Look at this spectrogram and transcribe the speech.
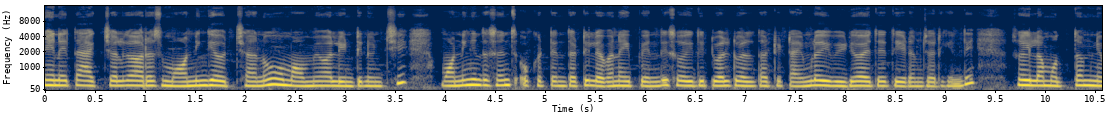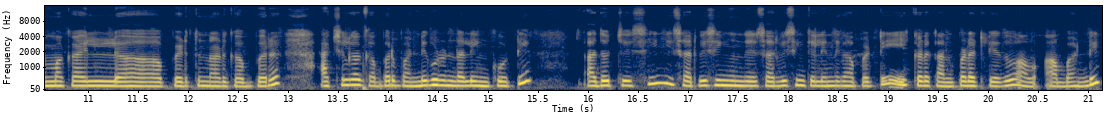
నేనైతే యాక్చువల్గా ఆ రోజు మార్నింగే వచ్చాను. మా మమ్మీ వాళ్ళ ఇంటి నుంచి మార్నింగ్ ఇన్ ద సెన్స్ ఒక టెన్ థర్టీ లెవెన్ అయిపోయింది. సో ఇది ట్వెల్వ్ ట్వెల్వ్ థర్టీ టైంలో ఈ వీడియో అయితే తీయడం జరిగింది. సో ఇలా మొత్తం నిమ్మకాయలు పెడుతున్నాడు గబ్బర్. యాక్చువల్గా గబ్బర్ బండి కూడా ఉండాలి ఇంకోటి. అది వచ్చేసి సర్వీసింగ్ ఉంది సర్వీసింగ్కి వెళ్ళింది కాబట్టి ఇక్కడ కనపడట్లేదు ఆ- ఆ బండి.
